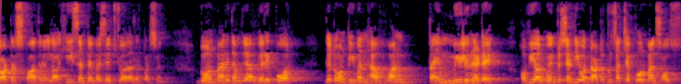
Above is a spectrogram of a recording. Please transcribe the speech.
daughter's father-in-law he sent a message to another person. Don't marry them. They are very poor. They don't even have one time meal in a day. How you are going to send your daughter to such a poor man's house?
